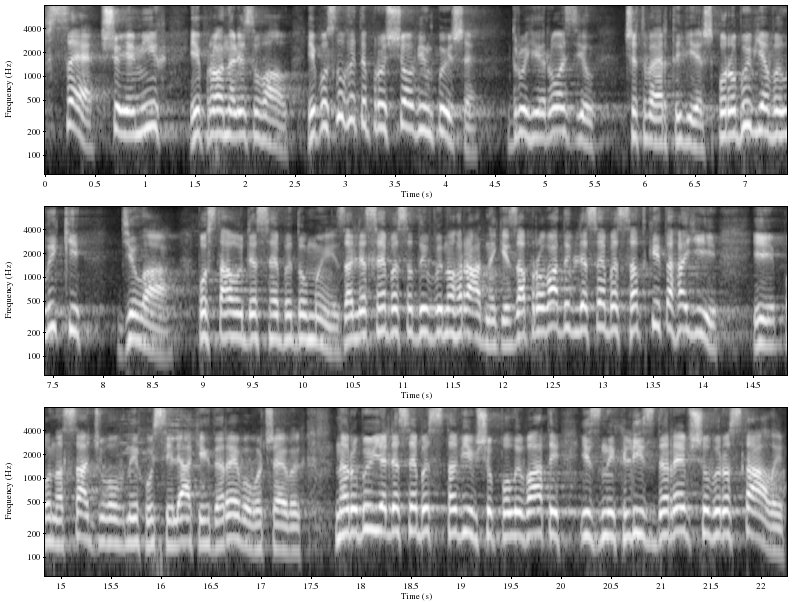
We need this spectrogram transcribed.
все, що я міг, і проаналізував. І послухайте, про що він пише. Другий розділ, четвертий вірш. Поробив я великі діла, поставив для себе доми, задля себе садив виноградники, запровадив для себе садки та гаї і понасаджував в них усіляких дерев овочевих. Наробив я для себе ставів, щоб поливати із них ліс дерев, що виростали.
